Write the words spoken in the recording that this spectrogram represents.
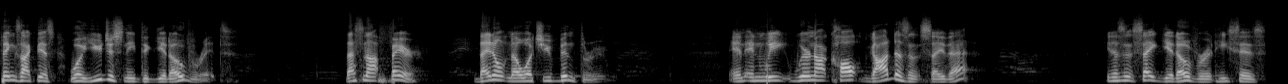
things like this, well, you just need to get over it. That's not fair. They don't know what you've been through. And, and we, we're not called, God doesn't say that. He doesn't say get over it, He says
